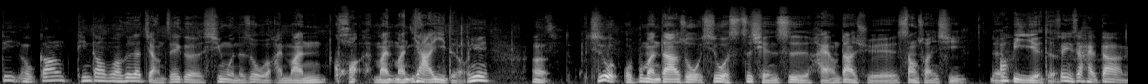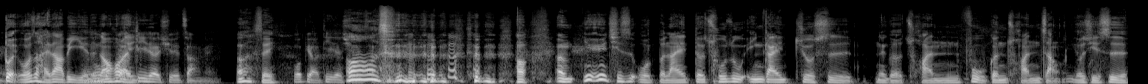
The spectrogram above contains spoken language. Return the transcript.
第我刚刚听到木华哥在讲这个新闻的时候，我还蛮夸蛮蛮讶异的，因为呃，其实我我不瞒大家说，其实我之前是海洋大学商船系的毕业的，哦，所以你是海大的？对，我是海大毕业的，然后后来弟的学长呢？啊，谁？我表弟的学长。哦，好，嗯，因为因为其实我本来的出入应该就是那个船副跟船长，尤其是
